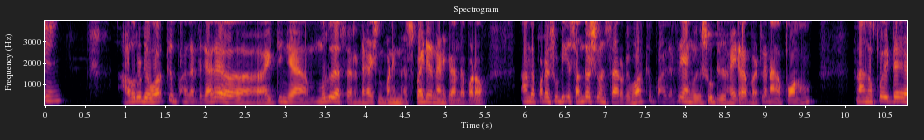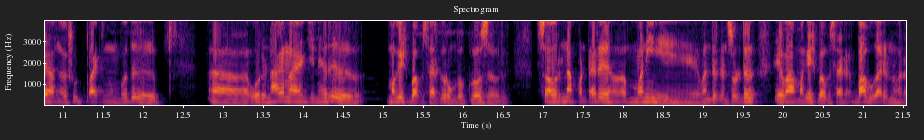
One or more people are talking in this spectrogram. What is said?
ம். அவருடைய ஒர்க்கு பார்க்கறதுக்காக uh, I think uh, Murugadoss sir direction பண்ணியிருந்தார் ஸ்பைடர் நினைக்கிறேன் அந்த படம். அந்த படம் ஷூட்டிங் சந்தோஷவன் சாருடைய ஒர்க்கு பார்க்குறதுக்கு எங்களுக்கு ஷூட் இல்லை. ஹைதராபாத்தில் நாங்கள் போனோம். நாங்கள் போயிட்டு அங்கே ஷூட் பார்க்கும்போது uh, ஒரு நாகரா இன்ஜினியர் மகேஷ் பாபு சாருக்கு ரொம்ப க்ளோஸ் அவர். ஸோ அவர் என்ன பண்ணிட்டாரு? மணி வந்திருக்குன்னு சொல்லிட்டு ஏ வா மகேஷ் பாபு சார் பாபுகாருன்னு வர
